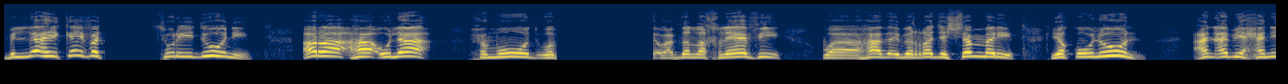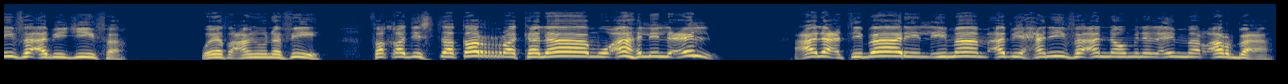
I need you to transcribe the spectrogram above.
بالله كيف تريدوني؟ أرى هؤلاء حمود وعبد الله خليفي وهذا ابن رجا الشمري يقولون عن أبي حنيفة أبي جيفة ويطعنون فيه. فقد استقر كلام أهل العلم على اعتبار الإمام أبي حنيفة أنه من الأئمة الأربعة.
